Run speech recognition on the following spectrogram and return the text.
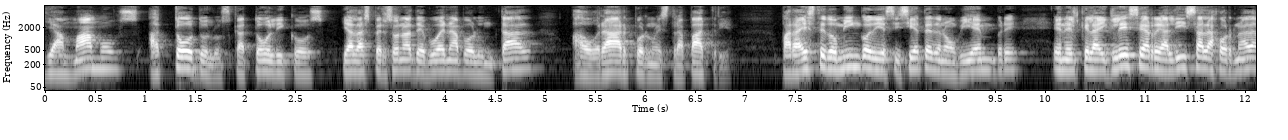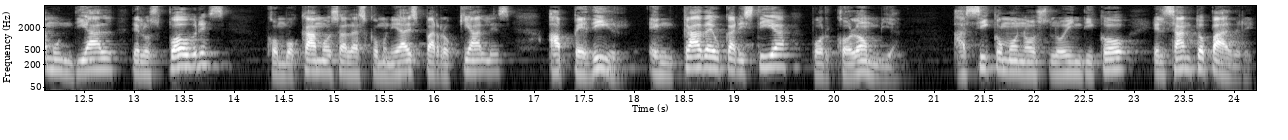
llamamos a todos los católicos y a las personas de buena voluntad a orar por nuestra patria. Para este domingo 17 de noviembre, en el que la Iglesia realiza la Jornada Mundial de los Pobres, convocamos a las comunidades parroquiales a pedir en cada Eucaristía por Colombia, así como nos lo indicó el Santo Padre.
